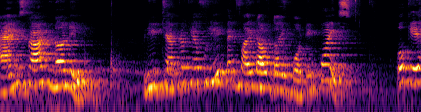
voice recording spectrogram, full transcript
and start learning. Read chapter carefully and find out the important points. Okay.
